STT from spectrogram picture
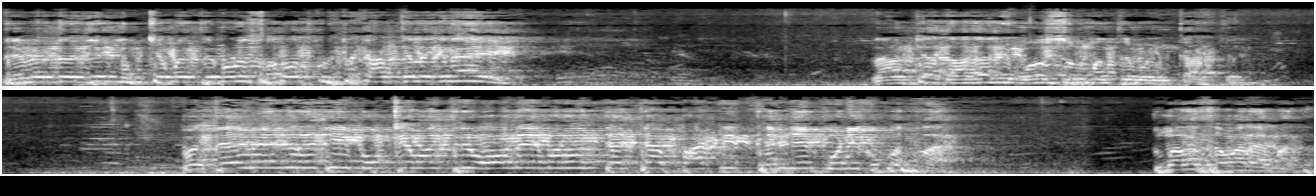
देवेंद्रजी मुख्यमंत्री म्हणून सर्वोत्कृष्ट काम केलं की नाही? आमच्या दादानी महसूल मंत्री म्हणून काम केलं. पण देवेंद्रजी मुख्यमंत्री होऊ नये म्हणून त्यांच्या पाठीत खंजीर कोणी खुपसला तुम्हाला सवाल आहे माझा.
